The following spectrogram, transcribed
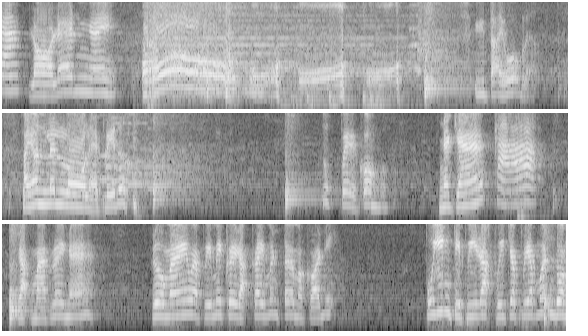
อะหล่อเล่นไง โอ้โอ้โอ้โอ้อีตายโอกแล้วไอ้อันเล่นรอแหละเปรต เอ้อนุกเป้กล้องบ่นะจ๊ะค่ะรักมากเลยนะ รู้ไหมว่าพี่ไม่เคยรักใครเหมันเตอมาก่อนนี้ผู้หญิงที่พี่รักพี่จะเปรียบเหมือนดวง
